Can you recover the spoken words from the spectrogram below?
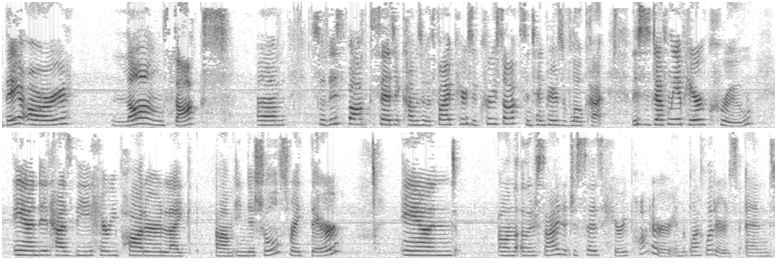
they are long socks. Um, so this box says it comes with five pairs of crew socks and 10 pairs of low cut. This is definitely a pair of crew and it has the Harry Potter like um, initials right there. And on the other side, it just says Harry Potter in the black letters. And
